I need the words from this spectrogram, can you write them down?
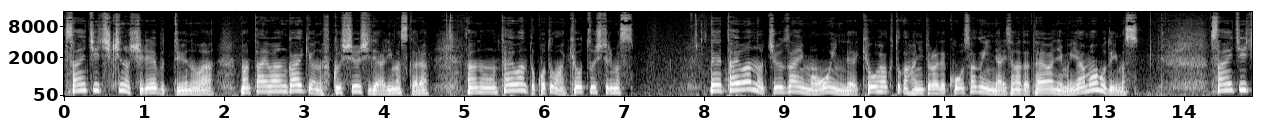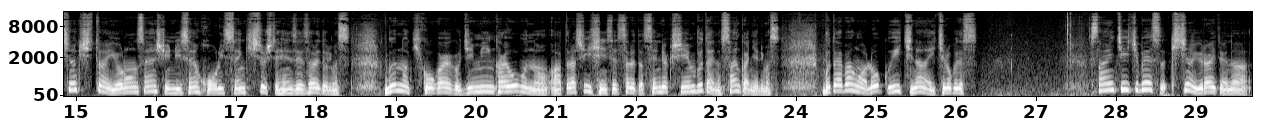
311基地の司令部っていうのは、まあ、台湾海峡の復讐市でありますから、あの、台湾と言葉が共通しております。で、台湾の駐在員も多いんで、脅迫とかハニトラで工作員になり下がった台湾人も山ほどいます。311の基地というのは世論戦、心理戦、法律戦基地として編成されております。軍の機構改革、人民解放軍の新しい新設された戦略支援部隊の傘下にあります。部隊番号は61716です。311ベース、基地の由来というのは、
